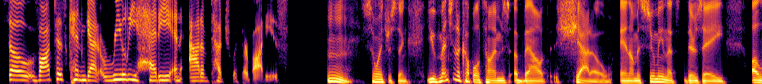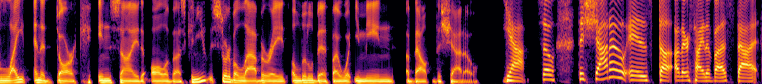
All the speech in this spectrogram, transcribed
So Vatas can get really heady and out of touch with their bodies. Mm, so interesting. You've mentioned a couple of times about shadow, and I'm assuming that there's a a light and a dark inside all of us. Can you sort of elaborate a little bit by what you mean about the shadow? Yeah. So the shadow is the other side of us that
